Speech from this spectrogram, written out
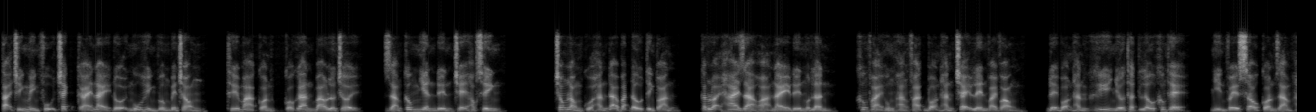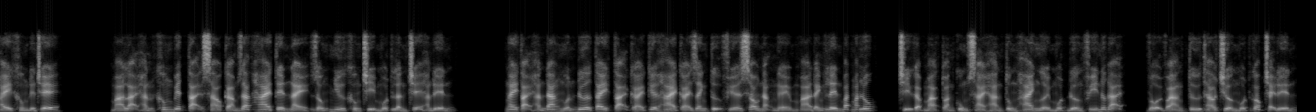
tại chính mình phụ trách cái này đội ngũ hình vương bên trong, thế mà còn có gan bao lơn trời, dám công nhiên đến chế học sinh. Trong lòng của hắn đã bắt đầu tính toán, các loại hai gia hỏa này đến một lần, không phải hung hăng phạt bọn hắn chạy lên vài vòng, để bọn hắn ghi nhớ thật lâu không thể, nhìn về sau còn dám hay không đến trễ mà lại hắn không biết tại sao cảm giác hai tên này giống như không chỉ một lần trễ hắn đến. Ngay tại hắn đang muốn đưa tay tại cái kia hai cái danh tự phía sau nặng nề mà đánh lên bắt mắt lúc chỉ gặp mạc toàn cùng xài hàn tùng hai người một đường phi nước đại, vội vàng từ thao trường một góc chạy đến.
